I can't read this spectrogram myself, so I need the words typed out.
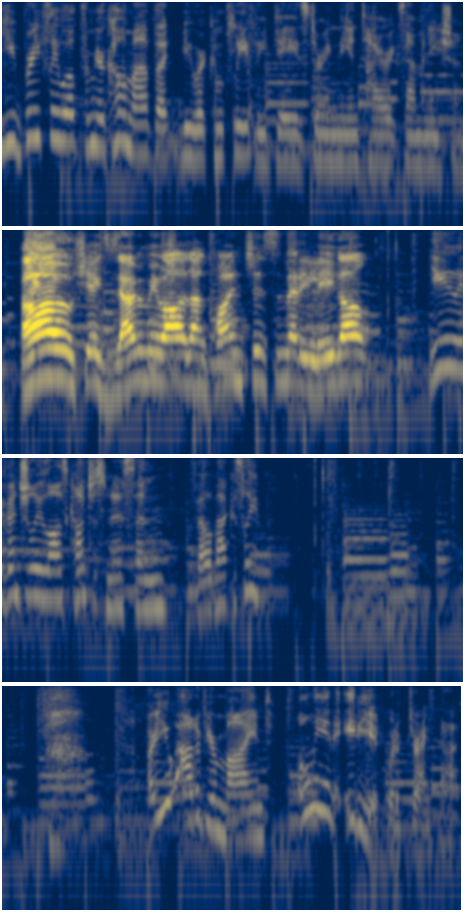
You briefly woke from your coma, but you were completely dazed during the entire examination. Oh, she examined me while I was unconscious. Isn't that illegal? You eventually lost consciousness and fell back asleep. Are you out of your mind? Only an idiot would have drank that.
